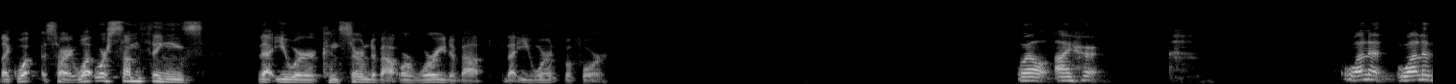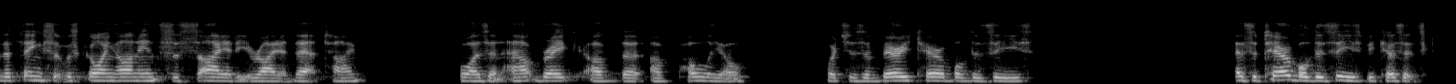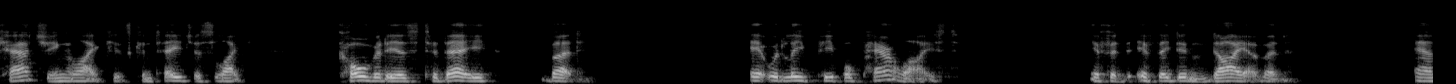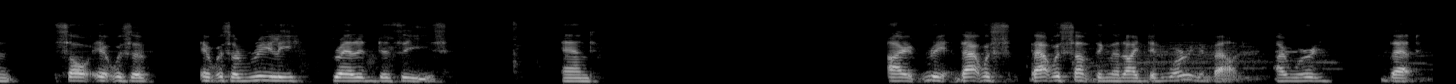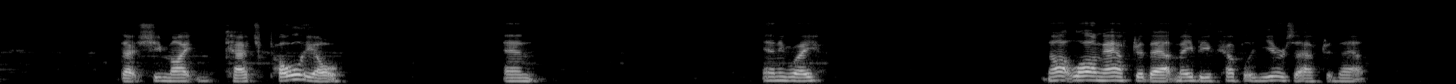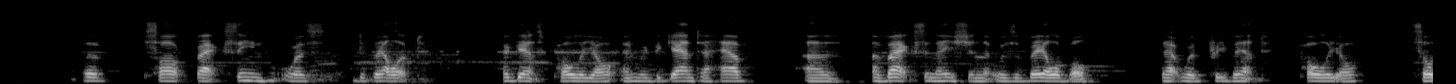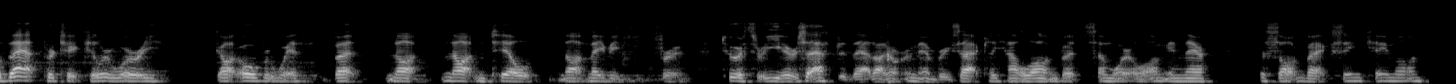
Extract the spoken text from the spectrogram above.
Like what sorry, what were some things that you were concerned about or worried about that you weren't before? Well, I heard one of one of the things that was going on in society right at that time was an outbreak of the of polio, which is a very terrible disease. It's a terrible disease because it's catching like it's contagious like COVID is today, but it would leave people paralyzed if it if they didn't die of it. And so it was a it was a really dreaded disease and i re, that was that was something that i did worry about i worried that that she might catch polio and anyway not long after that maybe a couple of years after that the Salk vaccine was developed against polio, and we began to have a, a vaccination that was available that would prevent polio. So that particular worry got over with, but not not until not maybe for two or three years after that. I don't remember exactly how long, but somewhere along in there, the Salk vaccine came on.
